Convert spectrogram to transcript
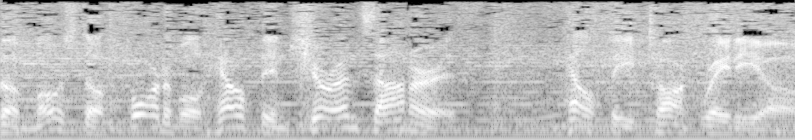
The most affordable health insurance on earth. Healthy Talk Radio.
